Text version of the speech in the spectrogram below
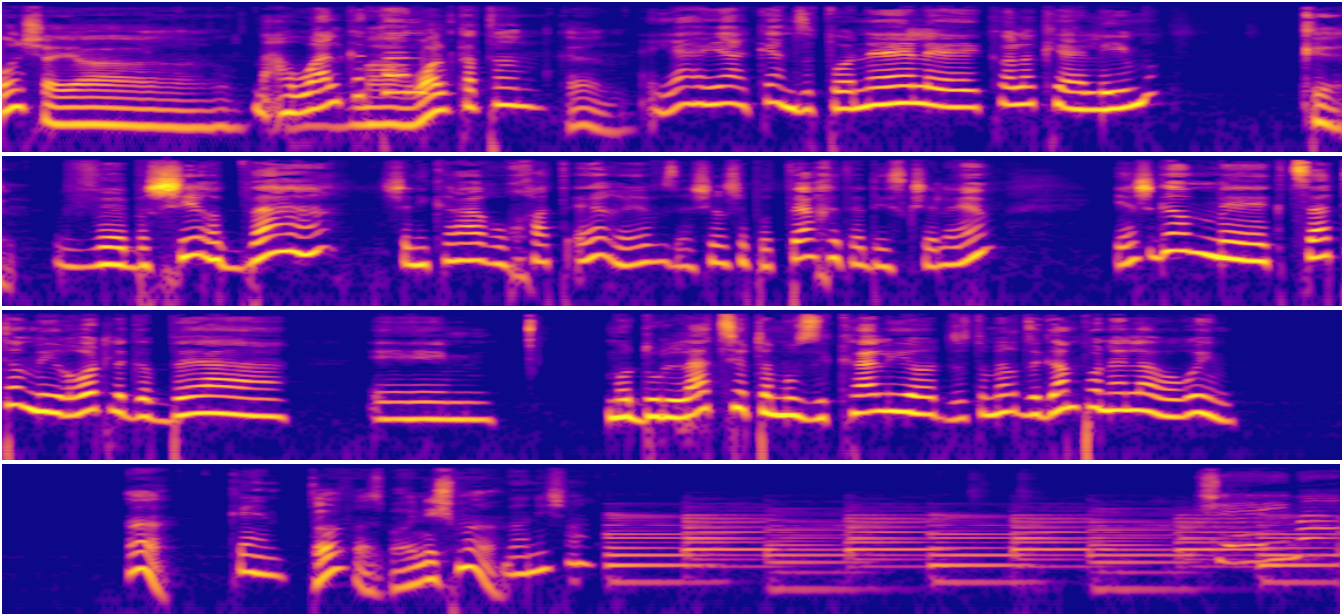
נכון שהיה... מעוול קטן? מעוול קטן? כן. היה, היה, כן, זה פונה לכל הקהלים. כן. ובשיר הבא, שנקרא ארוחת ערב, זה השיר שפותח את הדיסק שלהם, יש גם uh, קצת אמירות לגבי המודולציות המוזיקליות, זאת אומרת, זה גם פונה להורים. אה, כן, טוב, אז בואי נשמע. בואו נשמע. כשאימא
